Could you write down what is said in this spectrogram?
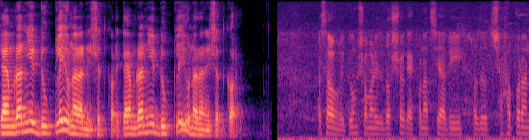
ক্যামেরা নিয়ে ঢুকলেই ওনারা নিষেধ করে। ক্যামেরা নিয়ে ঢুকলেই ওনারা নিষেধ করে। আসসালামু আলাইকুম, সম্মানিত দর্শক, এখন আছি আমি হজরত শাহপরান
